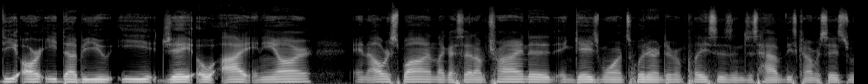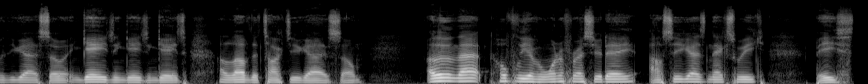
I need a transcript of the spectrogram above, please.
D R E W E J O I N E R and I'll respond. Like I said, I'm trying to engage more on Twitter and different places and just have these conversations with you guys. So engage, engage, engage. I love to talk to you guys. So other than that, hopefully you have a wonderful rest of your day. I'll see you guys next week. Peace.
